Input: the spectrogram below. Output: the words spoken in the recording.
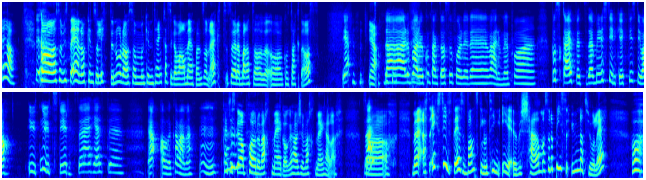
Ja. Så, så, hvis det er noen som lytter nå, da, som kunne tenke seg å være med på en sånn økt, så er det bare til å, å kontakte oss. Ja. ja. Da er det bare å kontakte oss, så får dere være med på, på Skype. Da blir det styrkeøkt i stua. Uten utstyr. Så det er helt uh, Ja, alle kan være med. Mm. Kanskje jeg skulle ha prøvd å vært med, jeg òg. Jeg har ikke vært med, heller. Så, men altså, jeg syns det er så vanskelig når ting er over skjerm. Altså, Det blir så unaturlig. Åh,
